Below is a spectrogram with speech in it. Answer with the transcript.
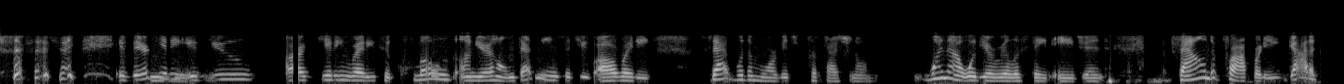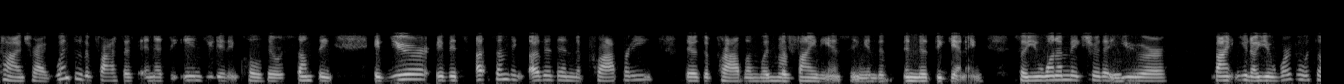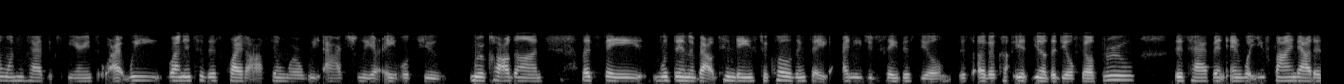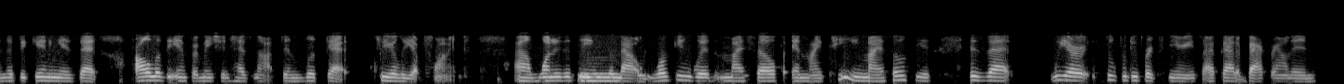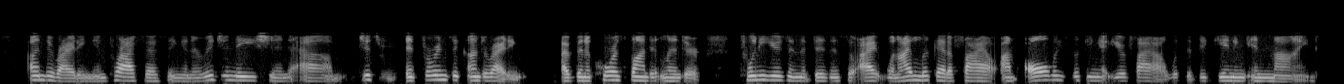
if they're getting, mm-hmm. if you are getting ready to close on your home, that means that you've already sat with a mortgage professional, went out with your real estate agent, found a property, got a contract, went through the process, and at the end you didn't close. There was something. If you're if it's uh, something other than the property, there's a problem with mm-hmm. the financing in the in the beginning. So you want to make sure that mm-hmm. you're you know you're working with someone who has experience. We run into this quite often where we actually are able to we're called on, let's say within about 10 days to closing, say, I need you to say this deal, this other, you know, the deal fell through, this happened. And what you find out in the beginning is that all of the information has not been looked at clearly up front. Um, one of the things mm-hmm. about working with myself and my team, my associates, is that we are super duper experienced. I've got a background in underwriting and processing and origination, um, just in forensic underwriting. I've been a correspondent lender 20 years in the business. So I, when I look at a file, I'm always looking at your file with the beginning in mind,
